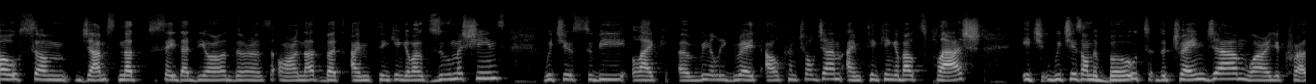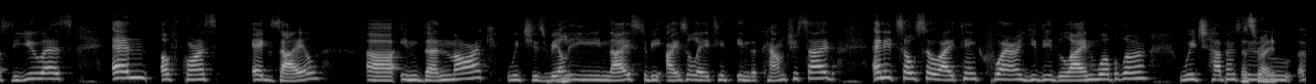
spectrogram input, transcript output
Oh, awesome jams, not to say that the others are not, but I'm thinking about Zoo Machines, which used to be like a really great alt control jam. I'm thinking about Splash, which, which is on a boat, the train jam where you cross the US, and of course, Exile, uh, in Denmark, which is Mhm. really nice to be isolated in the countryside. And it's also, I think, where you did Line Wobbler, which happens That's to right. uh,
